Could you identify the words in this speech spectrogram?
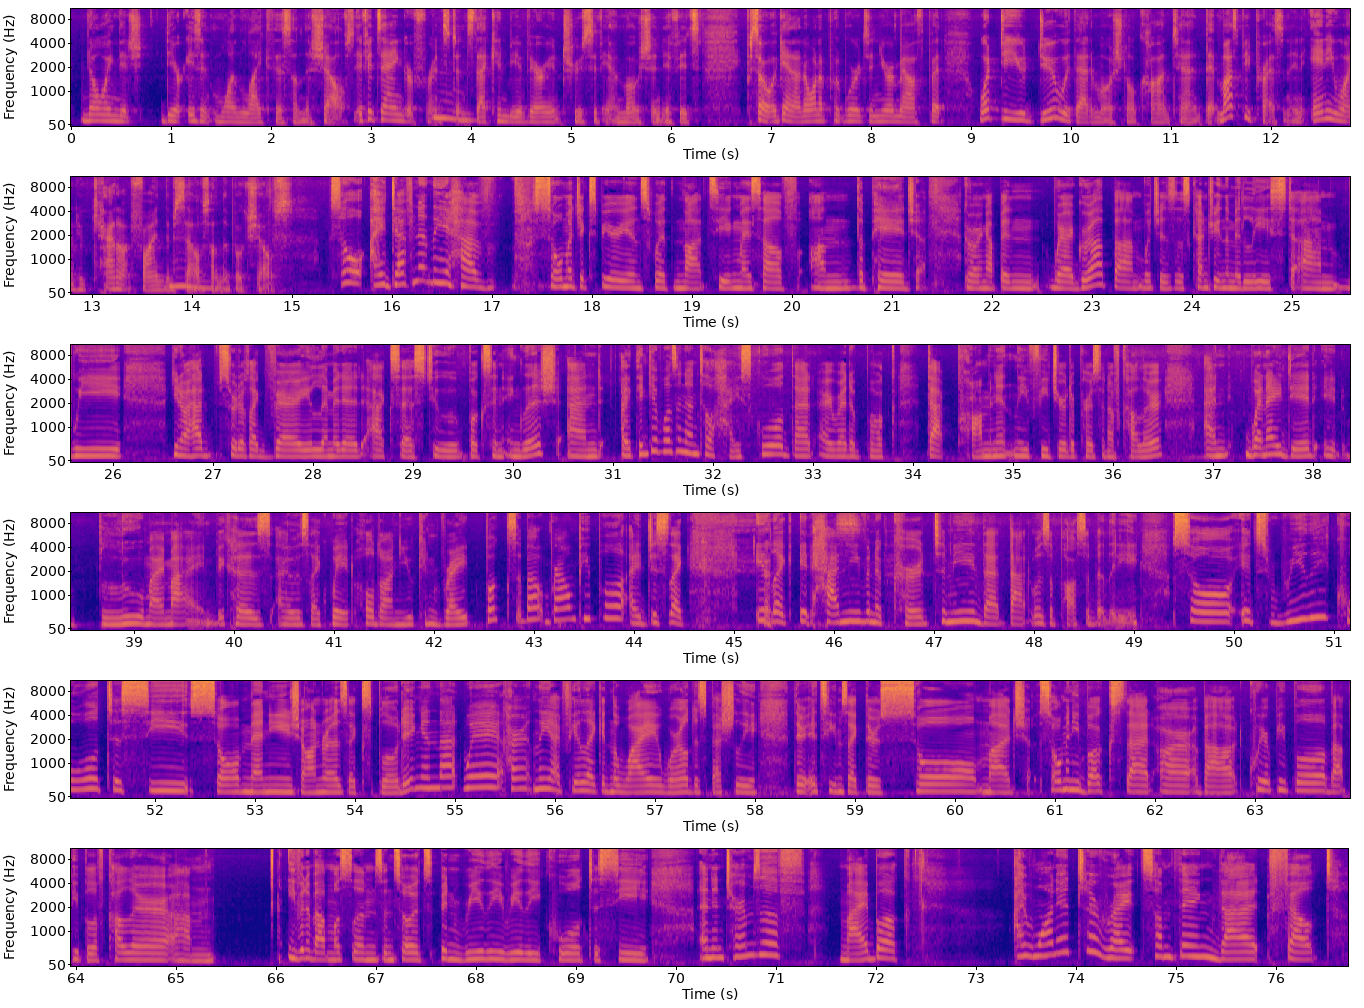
knowing that sh- there isn't one like this on the shelves. If it's anger, for instance, mm. that can be a very intrusive emotion. If it's so, again, I don't want to put words in your mouth, but what do you do with that emotional content that must be present in anyone who cannot find themselves mm. on the bookshelves? So I definitely have so much experience with not seeing myself on the page. Growing up in where I grew up, um, which is this country in the Middle East, um, we, you know, had sort of like very limited access to books in English. And I think it wasn't until high school that I read a book that prominently featured a person of color. And when I did, it blew my mind because I was like, wait, hold on, you can write books about brown people? I just like, it like it hadn't even occurred to me that that was a possibility. So it's really cool to see so many genres exploding in that way. Currently, I feel like in the YA world, especially, there it seems like there's so much, so many books that are about queer people, about people of color. Um, even about Muslims. And so it's been really, really cool to see. And in terms of my book, I wanted to write something that felt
